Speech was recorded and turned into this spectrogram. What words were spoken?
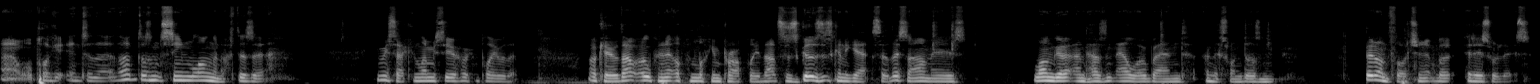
And we'll plug it into there. That doesn't seem long enough, does it? Give me a second, let me see if I can play with it. Okay, without opening it up and looking properly, that's as good as it's going to get. So this arm is longer and has an elbow bend, and this one doesn't. Bit unfortunate, but it is what it is.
